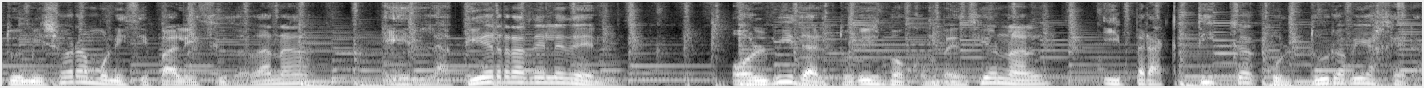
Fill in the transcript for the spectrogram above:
tu emisora municipal y ciudadana en la Tierra del Edén. Olvida el turismo convencional y practica cultura viajera.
